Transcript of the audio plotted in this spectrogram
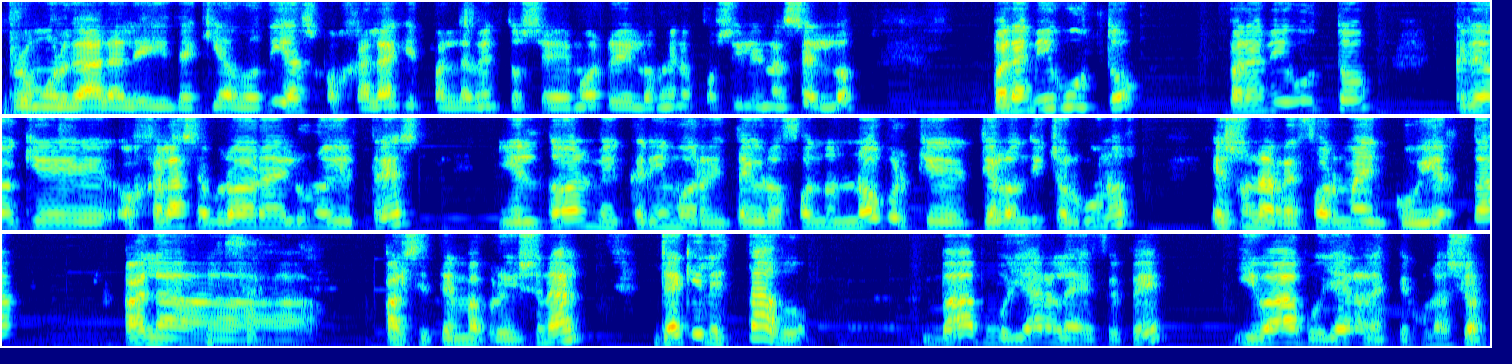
promulgada la ley de aquí a dos días. Ojalá que el Parlamento se demore lo menos posible en hacerlo. Para mi gusto, para mi gusto, creo que ojalá se aprobara el 1 y el 3, y el 2, el mecanismo de reintegro de fondos, no, porque ya lo han dicho algunos, es una reforma encubierta a la, al sistema provisional, ya que el Estado va a apoyar a la AFP y va a apoyar a la especulación.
